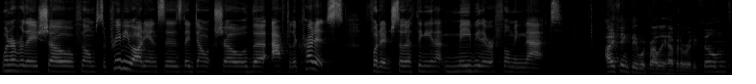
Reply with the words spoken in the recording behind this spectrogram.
whenever they show films to preview audiences, they don't show the after the credits footage. So they're thinking that maybe they were filming that. I think they would probably have it already filmed.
